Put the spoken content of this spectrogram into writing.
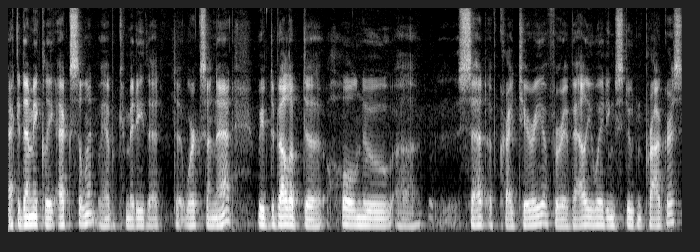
Academically excellent. We have a committee that uh, works on that. We've developed a whole new uh, set of criteria for evaluating student progress,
